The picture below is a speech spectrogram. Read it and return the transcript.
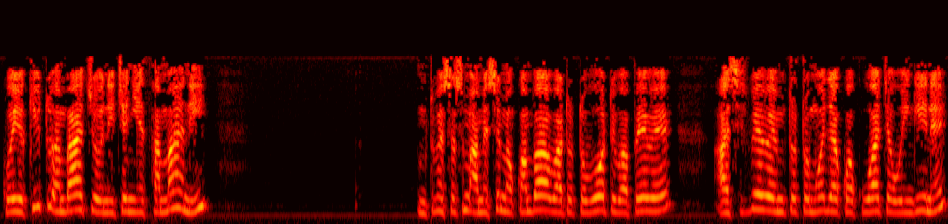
Kwa hiyo kitu ambacho ni chenye thamani mtume sasema amesema kwamba watoto wote wapewe asipewe mtoto mmoja kwa kuacha wengine.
